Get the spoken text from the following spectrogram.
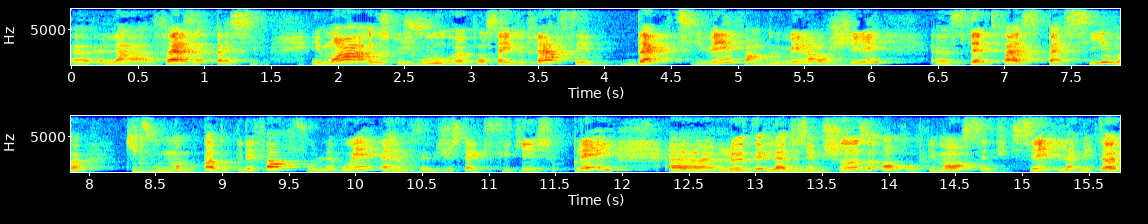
euh, la phase passive. Et moi, ce que je vous conseille de faire, c'est d'activer, enfin de mélanger cette phase passive qui ne vous demande pas beaucoup d'efforts, faut l'avouer. Vous avez juste à cliquer sur play. Euh, la deuxième chose, en complément, c'est d'utiliser la méthode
